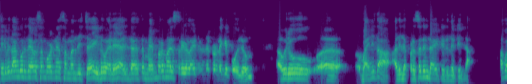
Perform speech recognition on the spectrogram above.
തിരുവിതാംകൂർ ദേവസ്വം ബോർഡിനെ സംബന്ധിച്ച് ഇതുവരെ അതിന്റെ അകത്ത് മെമ്പർമാർ സ്ത്രീകളായിട്ടിരുന്നിട്ടുണ്ടെങ്കിൽ പോലും ഒരു വനിത അതിന്റെ പ്രസിഡന്റ് ആയിട്ട് ഇരുന്നിട്ടില്ല അപ്പൊ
